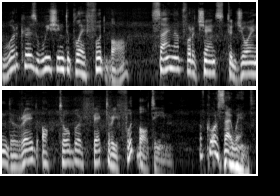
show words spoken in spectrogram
Workers wishing to play football sign up for a chance to join the Red October Factory football team. Of course I went.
